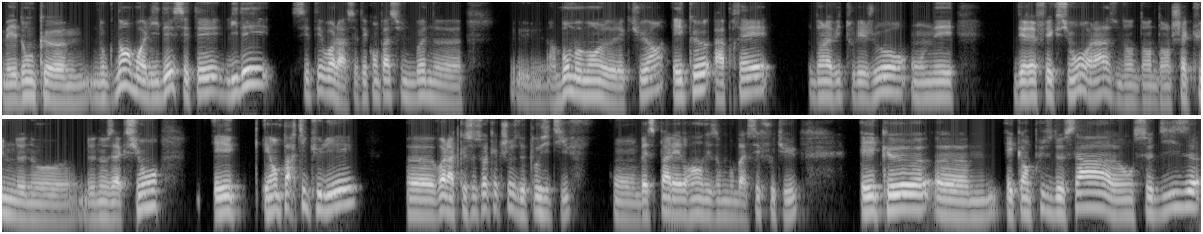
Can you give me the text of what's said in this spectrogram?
Mais donc, euh, donc non, moi, l'idée, c'était, l'idée, c'était voilà, c'était qu'on passe une bonne, euh, un bon moment de lecture et que après, dans la vie de tous les jours, on ait des réflexions, voilà, dans, dans- chacune de nos, de nos actions et, en particulier, euh, voilà, que ce soit quelque chose de positif, qu'on baisse pas les bras en disant bah c'est foutu et que euh, et qu'en plus de ça, euh, on se dise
